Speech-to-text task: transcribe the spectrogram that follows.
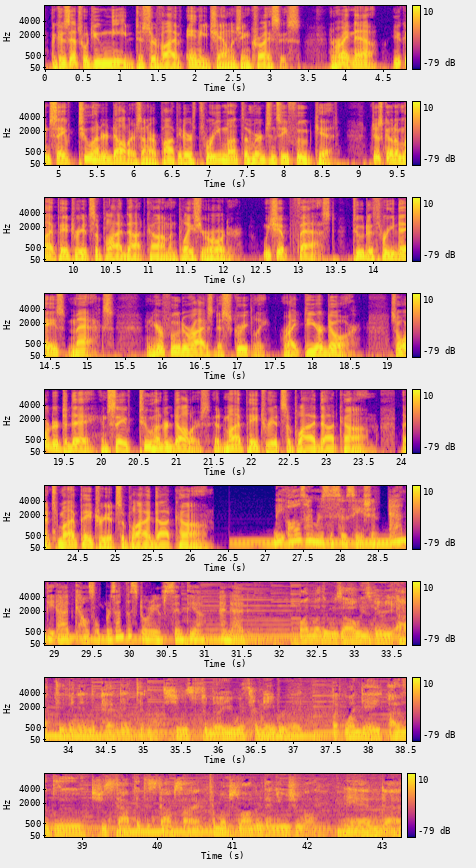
Because that's what you need to survive any challenging crisis. And right now, you can save $200 on our popular three month emergency food kit. Just go to mypatriotsupply.com and place your order. We ship fast two to three days max, and your food arrives discreetly right to your door. So order today and save $200 at mypatriotsupply.com. That's mypatriotsupply.com. The Alzheimer's Association and the Ad Council present the story of Cynthia and Ed. My mother was always very active and independent, and she was familiar with her neighborhood. But one day, out of the blue, she stopped at the stop sign for much longer than usual. And uh,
